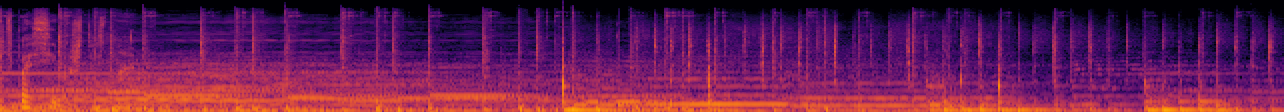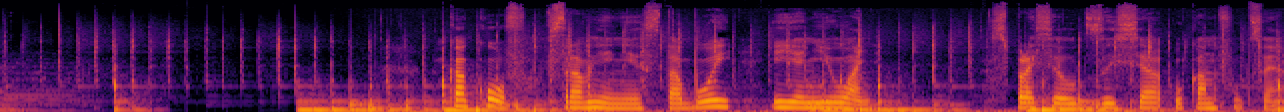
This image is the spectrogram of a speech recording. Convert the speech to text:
Спасибо, что с нами. «Каков в сравнении с тобой Янь Юань?» – спросил Цзыся у Конфуция.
